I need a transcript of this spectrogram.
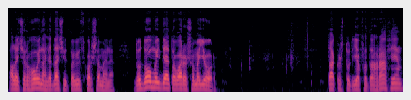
Але черговий наглядач відповів скорше мене: Додому йде, товаришу майор. Також тут є фотографія.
